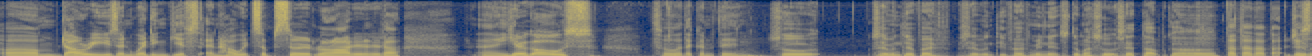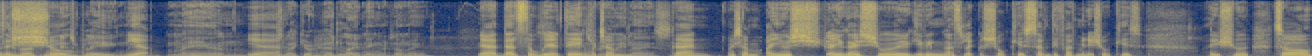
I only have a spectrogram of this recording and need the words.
um, dowries and wedding gifts and how it's absurd blah. and here goes. So that kind of thing. So 75 75 minutes termasuk setup ke? tak tak tak tak just the 75 show minutes playing. Yeah. Man. Yeah. It's like you're headlining or something. yeah that's the weird thing It's macam really nice. Kan Macam Are you sh- Are you guys sure You're giving us like a showcase 75 minute showcase Are you sure So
